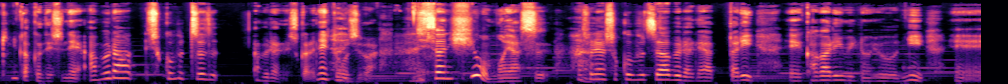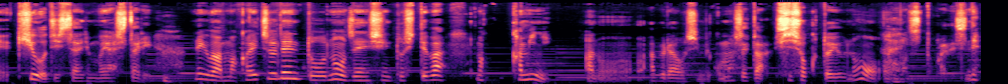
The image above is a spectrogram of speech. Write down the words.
とにかくですね、油、植物油ですからね、当時は。実際に火を燃やす。はい。それは植物油であったり、えー、かがり火のように、えー木を実際に燃やしたり、あるいは、まあ、懐中電灯の前身としては、まあ、紙に、あの、油を染み込ませた試食というのを持つとかですね。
